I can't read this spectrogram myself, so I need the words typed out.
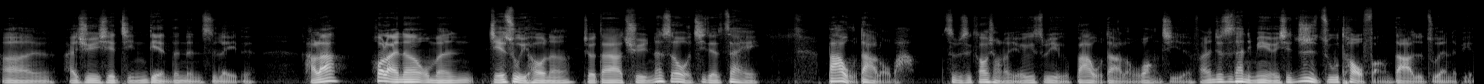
呃，还去一些景点等等之类的。好啦，后来呢，我们结束以后呢，就大家去。那时候我记得在。八五大楼吧，是不是高雄的有一个？是不是有个八五大楼？忘记了，反正就是它里面有一些日租套房，大家就住在那边。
